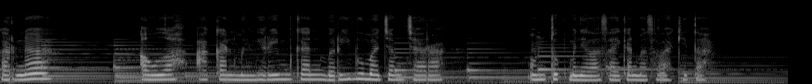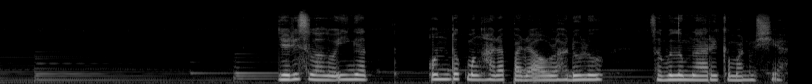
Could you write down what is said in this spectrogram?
Karena Allah akan mengirimkan beribu macam cara untuk menyelesaikan masalah kita. Jadi selalu ingat untuk menghadap pada Allah dulu sebelum lari ke manusia.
